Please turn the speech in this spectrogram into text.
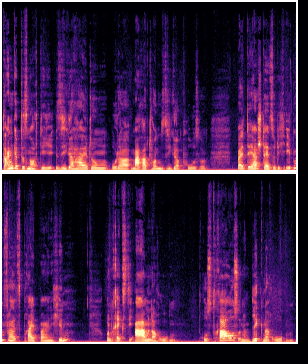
Dann gibt es noch die Siegerhaltung oder Marathon-Siegerpose. Bei der stellst du dich ebenfalls breitbeinig hin und reckst die Arme nach oben. Brust raus und einen Blick nach oben.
